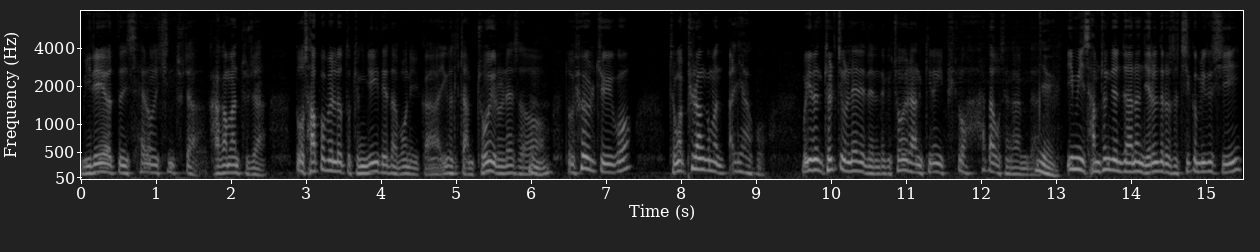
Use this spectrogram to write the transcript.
미래의 어떤 새로운 신투자, 가감한 투자, 또 사업별로 또 경쟁이 되다 보니까 이것을 좀 조율을 해서 음. 좀 효율적이고 정말 필요한 것만 빨리 하고 뭐 이런 결정을 내려야 되는데 그 조율하는 기능이 필요하다고 생각합니다. 예. 이미 삼성전자는 예를 들어서 지금 이것이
